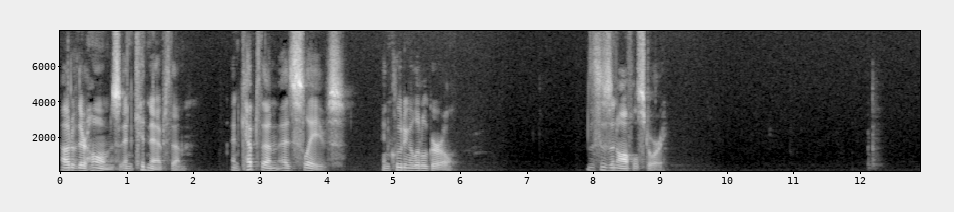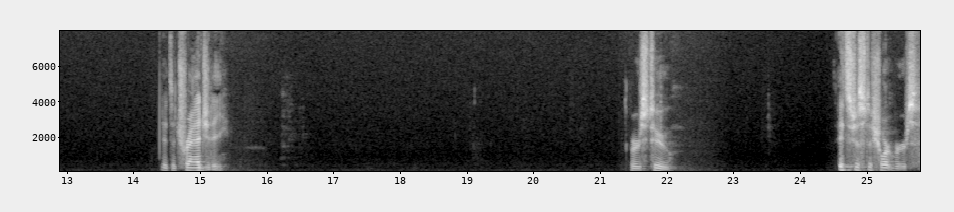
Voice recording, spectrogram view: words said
out of their homes and kidnapped them and kept them as slaves, including a little girl. This is an awful story. It's a tragedy. verse 2. It's just a short verse.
